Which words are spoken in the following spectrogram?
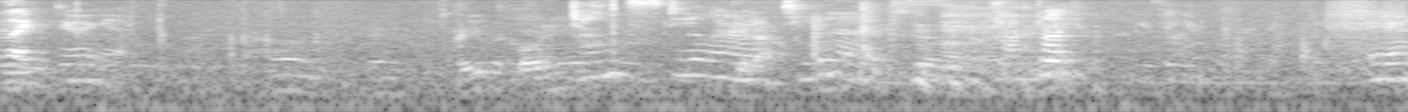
you're like doing it. Are you recording? Don't steal our Get ideas. Yeah.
